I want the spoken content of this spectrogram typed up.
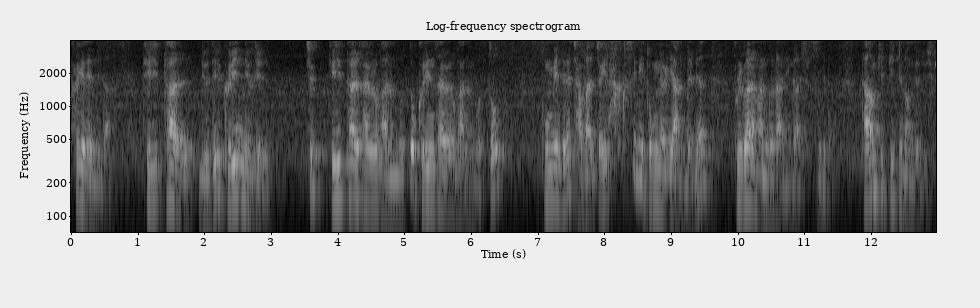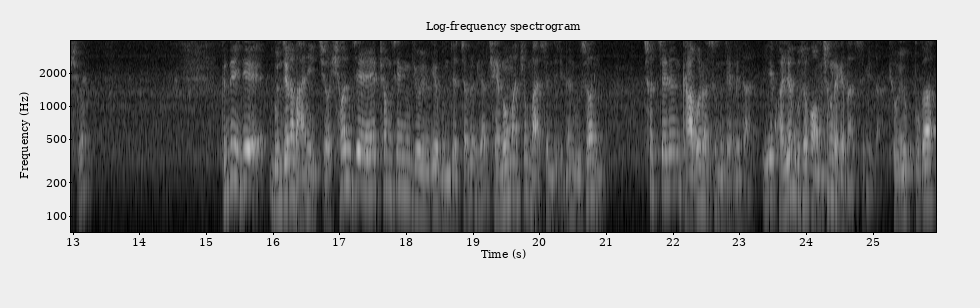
하게 됩니다. 디지털 뉴딜, 그린 뉴딜, 즉 디지털 사회로 가는 것도 그린 사회로 가는 것도 국민들의 자발적인 학습이 동력이 안 되면 불가능한 것 아닌가 싶습니다. 다음 PPT 넘겨주십시오. 근데 이게 문제가 많이 있죠. 현재의 평생 교육의 문제점을 그냥 제목만 쭉 말씀드리면 우선 첫째는 가버넌스 문제입니다. 이게 관련 부서가 엄청나게 많습니다. 교육부가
